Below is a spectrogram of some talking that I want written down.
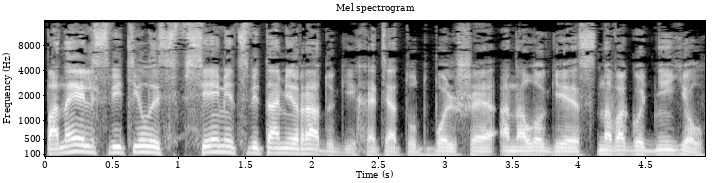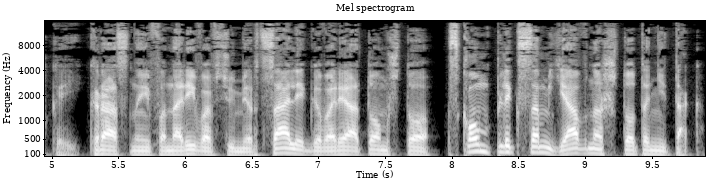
Панель светилась всеми цветами радуги, хотя тут большая аналогия с новогодней елкой. Красные фонари вовсю мерцали, говоря о том, что с комплексом явно что-то не так.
